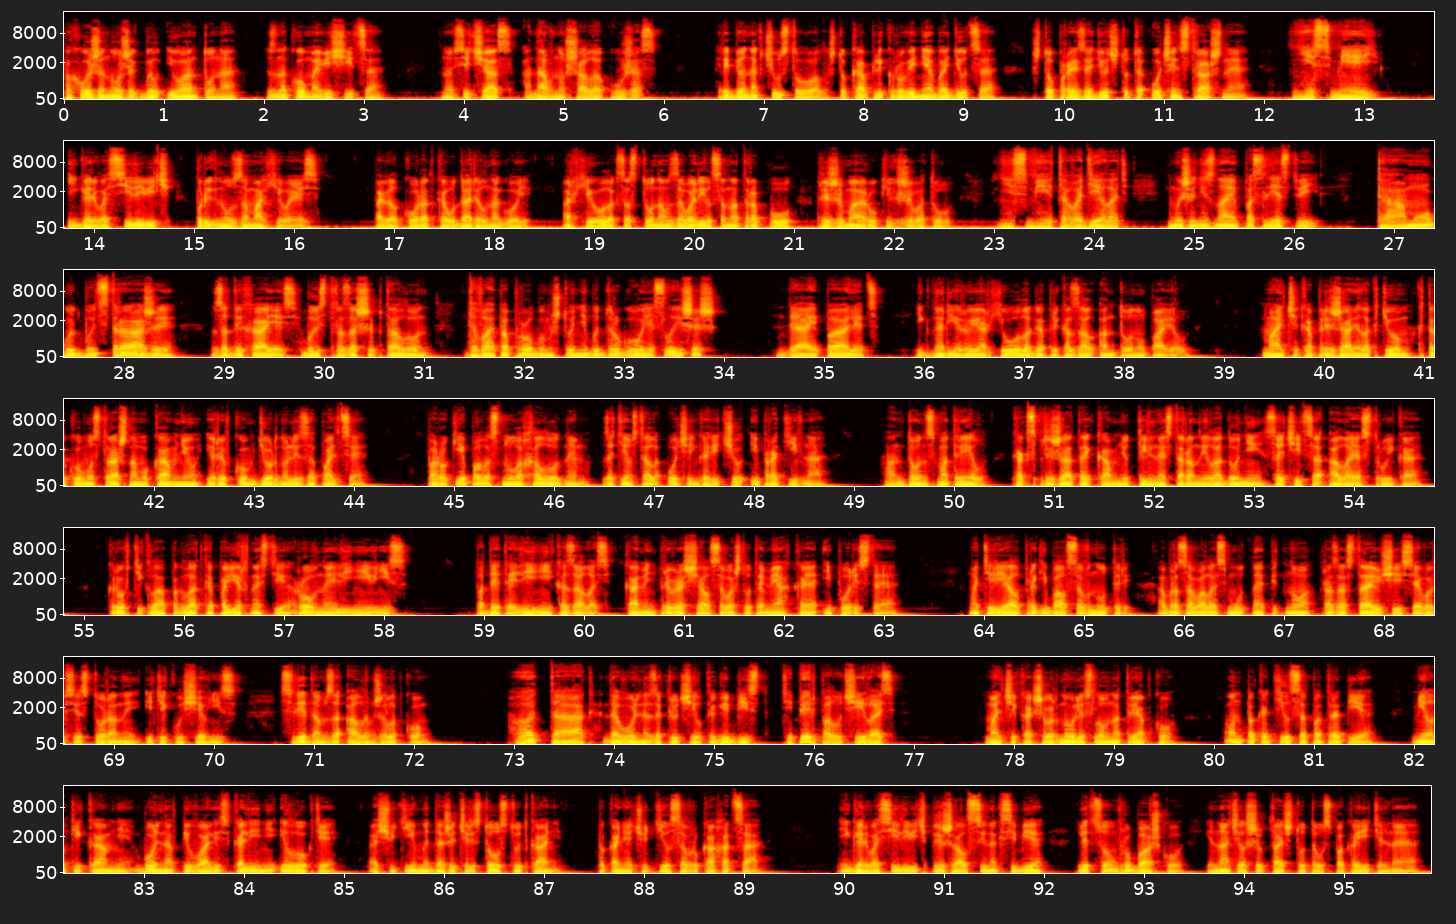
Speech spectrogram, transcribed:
Похоже, ножик был и у Антона, знакомая вещица, но сейчас она внушала ужас. Ребенок чувствовал, что капли крови не обойдется, что произойдет что-то очень страшное. Не смей! Игорь Васильевич прыгнул, замахиваясь. Павел коротко ударил ногой. Археолог со стоном завалился на тропу, прижимая руки к животу. Не смей этого делать! Мы же не знаем последствий. Там могут быть стражи. Задыхаясь, быстро зашептал он. Давай попробуем что-нибудь другое, слышишь? Дай палец. Игнорируя археолога, приказал Антону Павел. Мальчика прижали локтем к такому страшному камню и рывком дернули за пальцы. По руке полоснуло холодным, затем стало очень горячо и противно. Антон смотрел, как с прижатой камню тыльной стороны ладони сочится алая струйка. Кровь текла по гладкой поверхности ровной линией вниз. Под этой линией, казалось, камень превращался во что-то мягкое и пористое. Материал прогибался внутрь, образовалось мутное пятно, разрастающееся во все стороны и текущее вниз, следом за алым желобком. Вот так, довольно заключил КГБист. Теперь получилось. Мальчика отшвырнули словно тряпку. Он покатился по тропе. Мелкие камни больно впивались в колени и локти, ощутимы даже через толстую ткань, пока не очутился в руках отца. Игорь Васильевич прижал сына к себе лицом в рубашку и начал шептать что-то успокоительное.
